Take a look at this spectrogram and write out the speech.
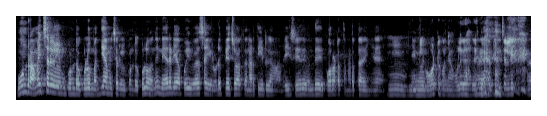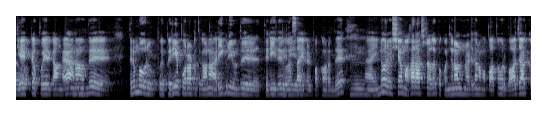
மூன்று அமைச்சர்கள் கொண்ட குழு மத்திய அமைச்சர்கள் கொண்ட குழு வந்து நேரடியா போய் விவசாயிகளோட பேச்சுவார்த்தை நடத்திட்டு இருக்காங்க தயவு செய்து வந்து போராட்டத்தை நடத்தாதீங்க. எங்களுக்கு ஓட்டு கொஞ்சம் ஒழுகாது அப்படின்னு சொல்லி கேட்க போயிருக்காங்க. ஆனா வந்து திரும்ப ஒரு பெரிய போராட்டத்துக்கான அறிகுறி வந்து தெரியுது விவசாயிகள் பக்கம் இருந்து. இன்னொரு விஷயம் மகாராஷ்டிரால இப்ப கொஞ்ச நாள் முன்னாடி தான் நம்ம பார்த்தோம் ஒரு பாஜக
